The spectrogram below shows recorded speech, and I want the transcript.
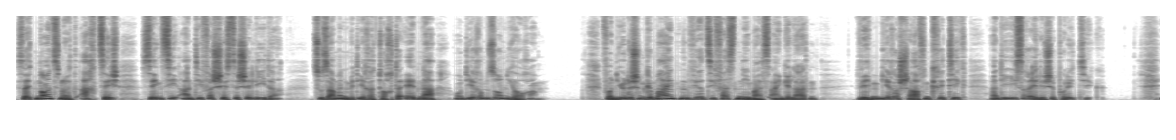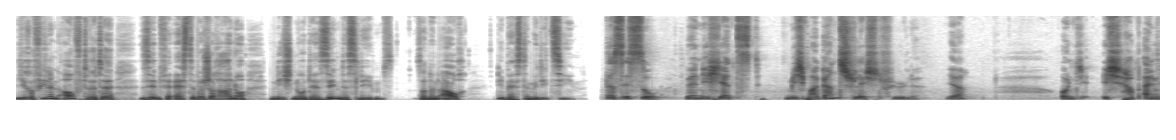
Seit 1980 singt sie antifaschistische Lieder, zusammen mit ihrer Tochter Edna und ihrem Sohn Joram. Von jüdischen Gemeinden wird sie fast niemals eingeladen, wegen ihrer scharfen Kritik an die israelische Politik. Ihre vielen Auftritte sind für Esther Bejarano nicht nur der Sinn des Lebens, sondern auch die beste Medizin. Das ist so, wenn ich jetzt mich mal ganz schlecht fühle, ja, und ich habe ein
